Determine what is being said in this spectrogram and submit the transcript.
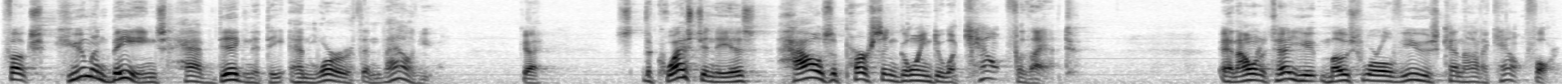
Folks, human beings have dignity and worth and value. Okay? The question is, how is a person going to account for that? And I want to tell you, most worldviews cannot account for it.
